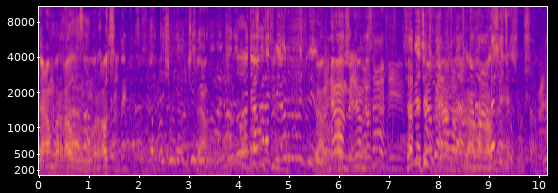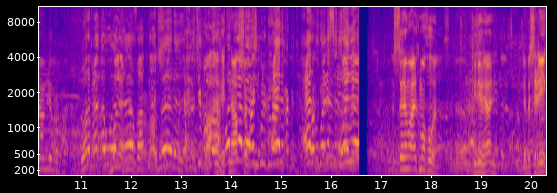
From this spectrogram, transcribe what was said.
باعوهم ب 94 باعوا نعم نعم. باعوا ب 94 الجوج نعم لي بربع وربع أول إحنا فاطمة. السلام عليكم اخويا كي داير هاني لاباس عليك.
